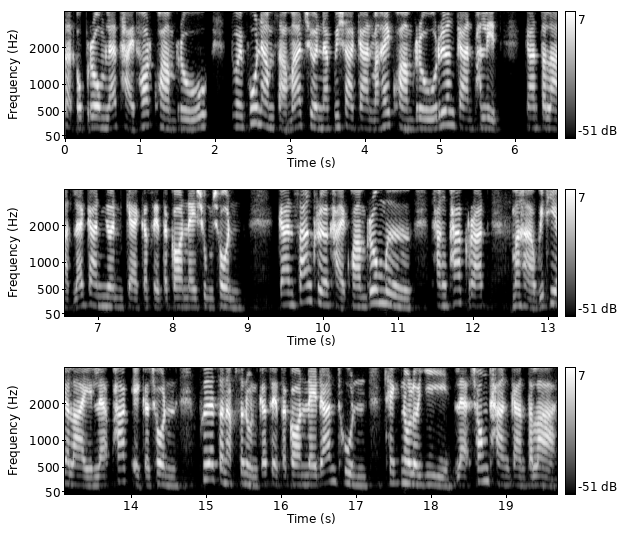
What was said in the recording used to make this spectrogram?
จัดอบรมและถ่ายทอดความรู้ โดยผู้นำสามารถเชิญนักวิชาการมาให้ความรู้เรื่องการผลิต การตลาดและการเงินแก่เกษตรกรในชุมชน การสร้างเครือข่ายความร่วมมือ ทั้งภาครัฐ มหาวิทยาลัย และภาคเอกชน เพื่อสนับสนุนเกษตรกรในด้านทุน เทคโนโลยี และช่องทางการตลาด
